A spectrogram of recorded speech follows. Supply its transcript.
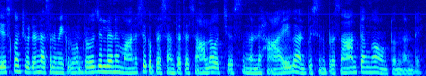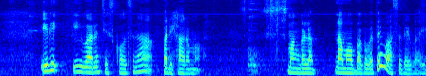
చేసుకొని చూడండి. అసలు మీకు రెండు రోజుల్లోనే మానసిక ప్రశాంతత చాలా వచ్చేస్తుందండి. హాయిగా అనిపిస్తుంది. ప్రశాంతంగా ఉంటుందండి. ఇది ఈ వారం చేసుకోవాల్సిన పరిహారము. మంగళం. నమో భగవతే వాసుదేవాయ.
